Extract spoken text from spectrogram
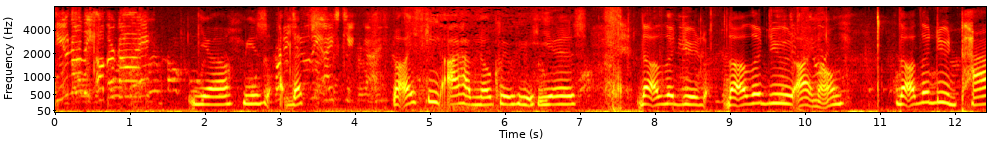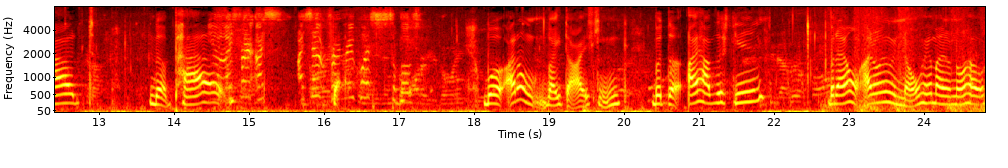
do you know the other guy? Yeah, he's Or did you know that's the Ice King guy? the Ice King. I have no clue who he is. The other dude, the other dude, I know. The other dude, Pat. The Yeah, I, Pat. friend, I, I sent friend requests to both. Well, I don't like the Ice King, but the I have the skin, but I don't. I don't even know him. I don't know how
